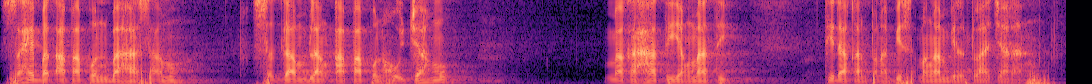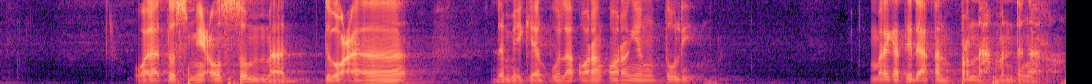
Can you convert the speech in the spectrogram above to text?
Sehebat apa pun bahasamu, segamblang apa pun hujahmu, maka hati yang mati tidak akan pernah bisa mengambil pelajaran. Wala summa du'a. Demikian pula orang-orang yang tuli mereka tidak akan pernah mendengar.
